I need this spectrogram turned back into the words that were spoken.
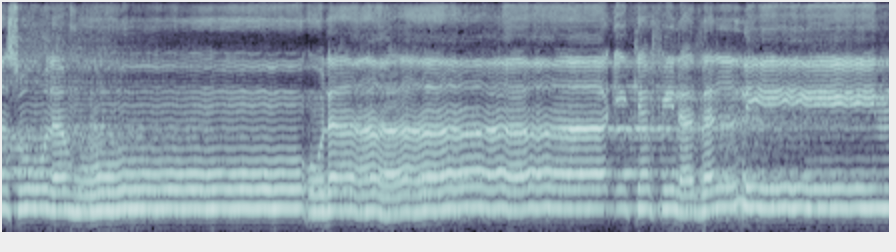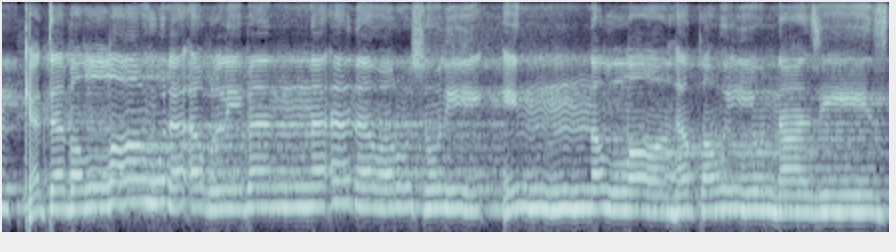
ورسوله أولئك في لذلين كتب الله لأغلبن أنا ورسلي. إن الله قوي عزيز.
